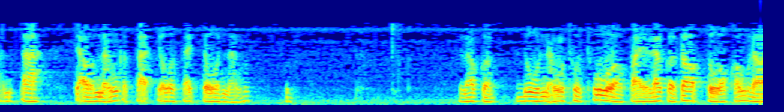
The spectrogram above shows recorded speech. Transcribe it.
ทันตา จะเอาหนังกับตาโจตาโจหนังเราก็ดูหนังทั่วๆไปแล้วก็รอบตัวของเรา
